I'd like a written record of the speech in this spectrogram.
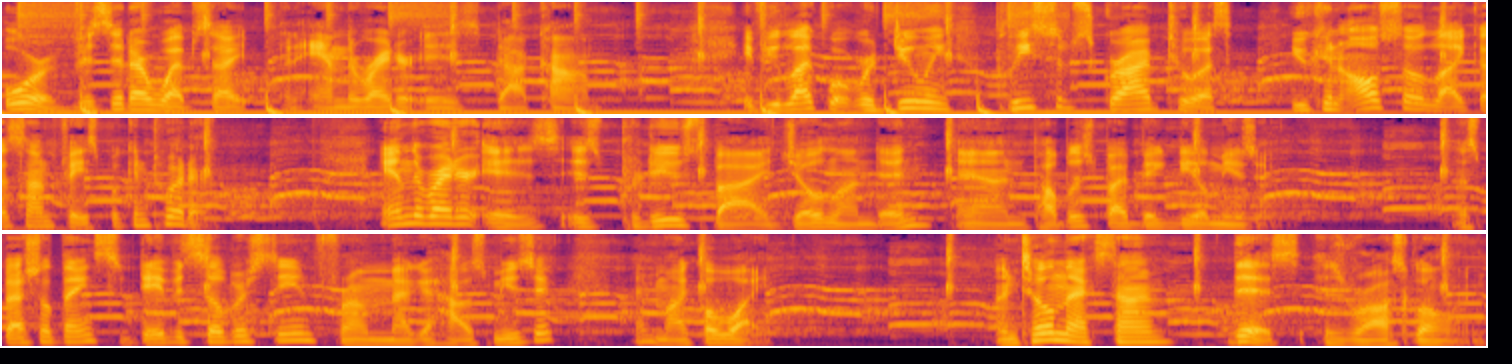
or visit our website at andthewriteris.com. If you like what we're doing, please subscribe to us. You can also like us on Facebook and Twitter. And the Writer Is is produced by Joe London and published by Big Deal Music. A special thanks to David Silverstein from Mega House Music and Michael White. Until next time, this is Ross Golan.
